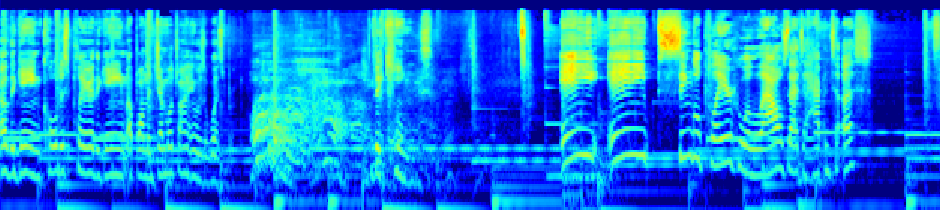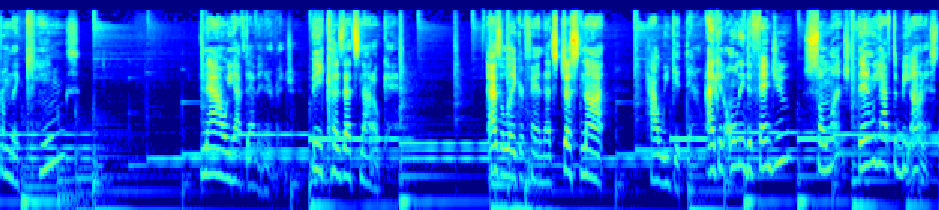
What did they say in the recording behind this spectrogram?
of the game, coldest player of the game up on the Jumbotron. It was Westbrook. Oh. The Kings. Any any single player who allows that to happen to us from the Kings, now we have to have intervention because that's not okay. As a Laker fan, that's just not how we get down. I can only defend you so much. Then we have to be honest.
